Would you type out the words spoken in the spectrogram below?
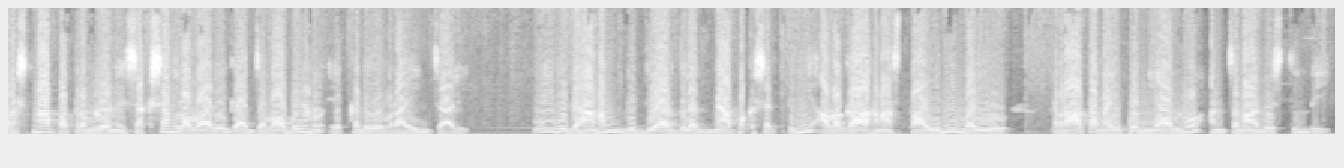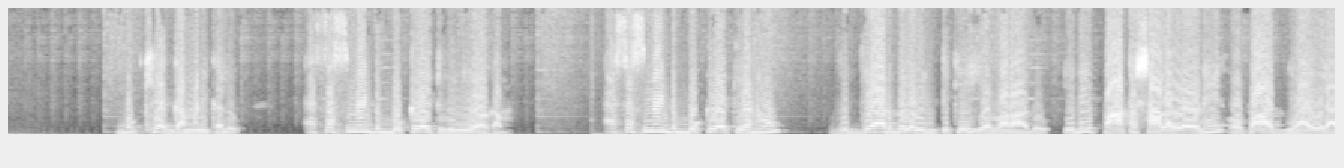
ప్రశ్నాపత్రంలోని సెక్షన్ల వారీగా జవాబులను ఇక్కడే వ్రాయించాలి. ఈ విధానం విద్యార్థుల జ్ఞాపక శక్తిని అవగాహన స్థాయిని మరియు రాత నైపుణ్యాలను అంచనా వేస్తుంది. ముఖ్య గమనికలు. అసెస్మెంట్ బుక్లెట్ వినియోగం. అసెస్మెంట్ బుక్లెట్లను విద్యార్థుల ఇంటికి ఇవ్వరాదు. ఇది పాఠశాలలోని ఉపాధ్యాయుల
